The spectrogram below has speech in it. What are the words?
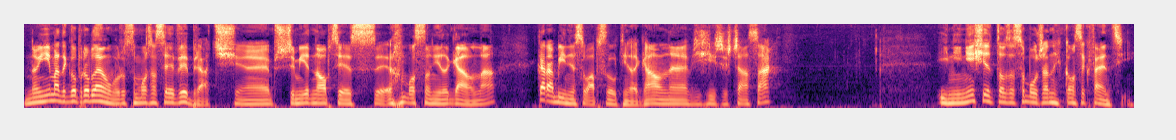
no i nie ma tego problemu, po prostu można sobie wybrać. Przy czym jedna opcja jest mocno nielegalna. Karabiny są absolutnie legalne w dzisiejszych czasach i nie niesie to za sobą żadnych konsekwencji.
